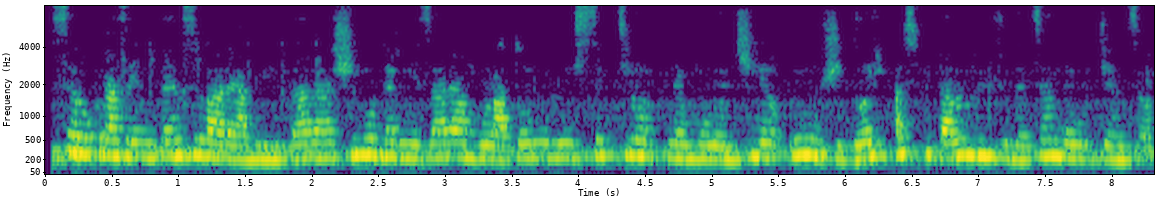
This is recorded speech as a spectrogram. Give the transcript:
Se lucrează intens la reabilitarea și modernizarea ambulatoriului secțiilor pneumologie 1 și 2 al Spitalului Județean de Urgență.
